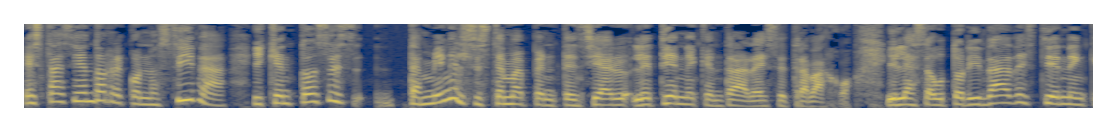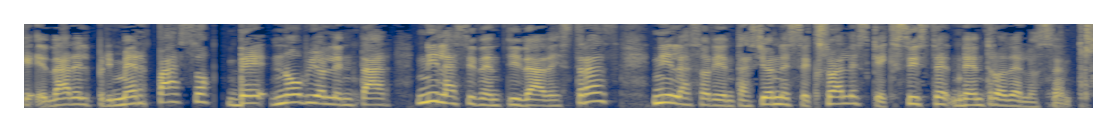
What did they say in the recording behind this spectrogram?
está siendo reconocida y que entonces también el sistema penitenciario le tiene que entrar a ese trabajo. Y las autoridades tienen tienen que dar el primer paso de no violentar ni las identidades trans ni las orientaciones sexuales que existen dentro de los centros.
